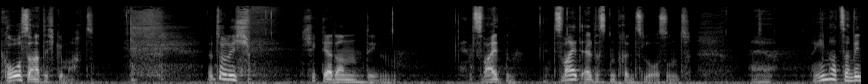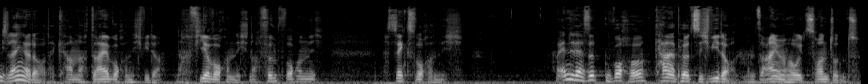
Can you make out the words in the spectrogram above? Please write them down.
großartig gemacht. Natürlich schickt er dann den, den zweiten, den zweitältesten Prinz los. Und äh, bei ihm hat es ein wenig länger gedauert. Er kam nach drei Wochen nicht wieder, nach vier Wochen nicht, nach fünf Wochen nicht, nach sechs Wochen nicht. Am Ende der siebten Woche kam er plötzlich wieder und man sah ihn am Horizont und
